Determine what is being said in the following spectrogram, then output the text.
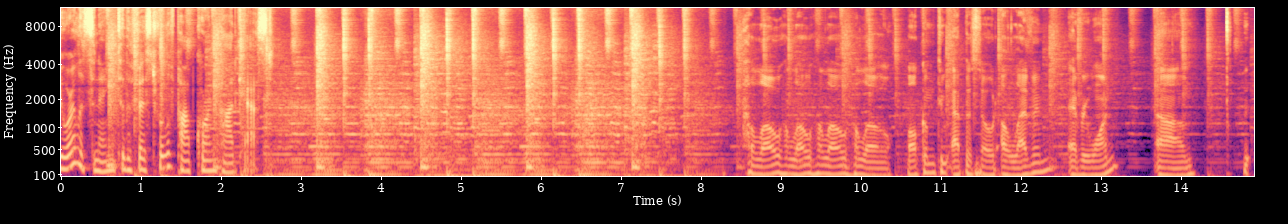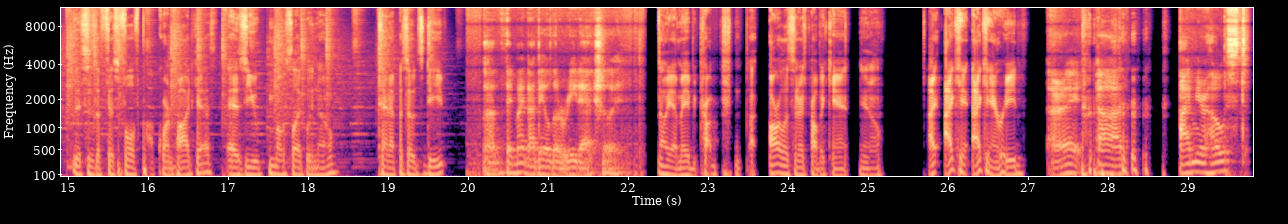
You're listening to the Fistful of Popcorn podcast. Hello, hello, hello, hello. Welcome to episode 11, everyone. Um, th- this is the Fistful of Popcorn podcast, as you most likely know. 10 episodes deep. Uh, they might not be able to read actually. Oh, yeah, maybe. Prob- our listeners probably can't, you know. I, I can't I can't read. All right. Uh, I'm your host,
